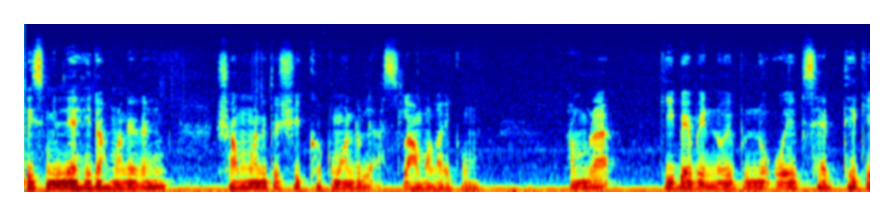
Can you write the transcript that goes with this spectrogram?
বিসমিল্লাহ রহমানের রহিম। সম্মানিত শিক্ষক মণ্ডলী, আসসালামু আলাইকুম। আমরা কীভাবে নৈপুণ্য ওয়েবসাইট থেকে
